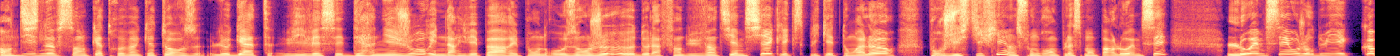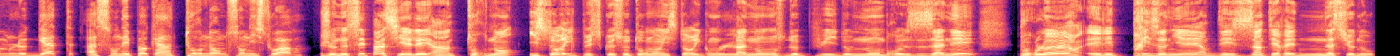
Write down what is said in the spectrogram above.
En 1994, le GATT vivait ses derniers jours. Il n'arrivait pas à répondre aux enjeux de la fin du XXe siècle, expliquait-on alors, pour justifier hein, son remplacement par l'OMC. L'OMC aujourd'hui est comme le GATT à son époque à un tournant de son histoire? Je ne sais pas si elle est à un tournant historique, puisque ce tournant historique, on l'annonce depuis de nombreuses années. Pour l'heure, elle est prisonnière des intérêts nationaux.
